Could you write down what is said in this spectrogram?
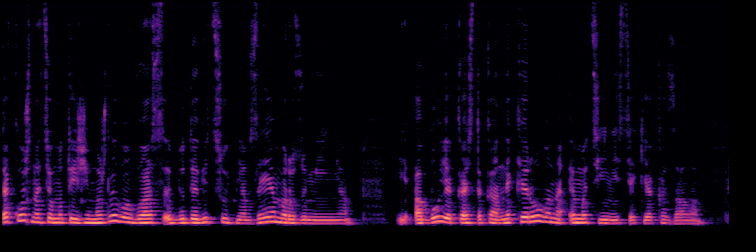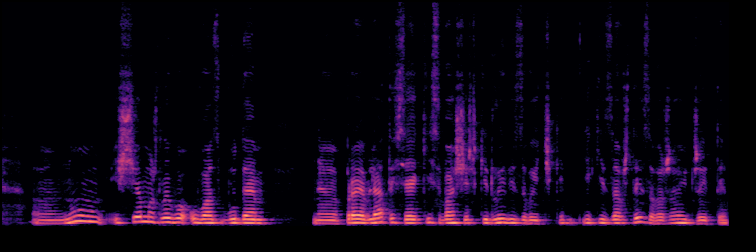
Також на цьому тижні, можливо, у вас буде відсутнє взаєморозуміння або якась така некерована емоційність, як я казала. Е, Ну, і ще, можливо, у вас буде е, проявлятися якісь ваші шкідливі звички, які завжди заважають жити.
